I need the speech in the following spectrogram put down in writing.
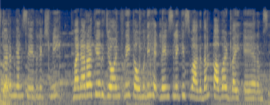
നമസ്കാരം ഞാൻ സേതുലക്ഷ്മി. മനാറ കെയർ ജോയിന്റ് ഫ്രീ കൗമുദി ഹെഡ്ലൈൻസിലേക്ക് സ്വാഗതം powered by A R M C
